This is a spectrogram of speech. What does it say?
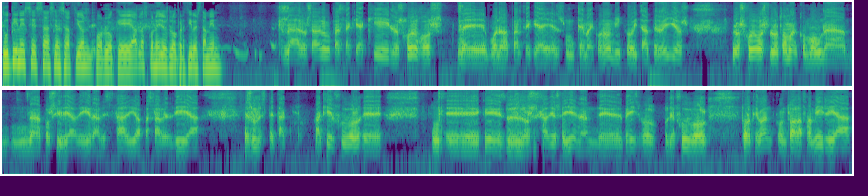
¿Tú tienes esa sensación, por lo que hablas con ellos, lo percibes también? Claro, ¿sabes lo que pasa? Que aquí los juegos, eh, bueno, aparte que es un tema económico y tal, pero ellos los juegos lo toman como una, una posibilidad de ir al estadio a pasar el día, es un espectáculo. Aquí el fútbol, eh, eh, que los estadios se llenan de béisbol, de fútbol, porque van con toda la familia,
